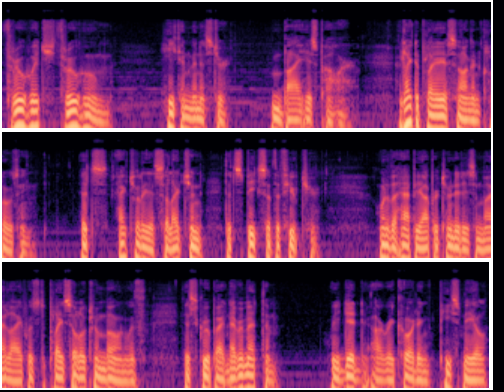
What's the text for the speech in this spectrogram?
through which, through whom, He can minister by His power. I'd like to play a song in closing. It's actually a selection that speaks of the future. One of the happy opportunities in my life was to play solo trombone with this group, I'd never met them. We did our recording piecemeal.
